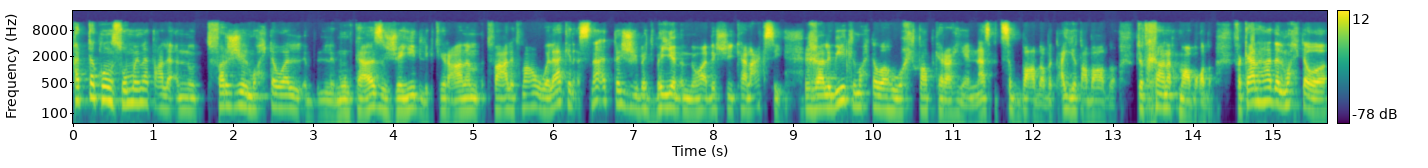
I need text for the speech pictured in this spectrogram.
قد تكون صممت على أنه تفرجي المحتوى الممتاز الجيد اللي كثير عالم تفاعلت معه ولكن أثناء التجربة تبين أنه هذا الشيء كان عكسي، غالبية المحتوى هو خطاب كراهية، الناس بتسب بعضها، بتعيط على بعضها، بتتخانق مع بعضها، فكان هذا المحتوى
